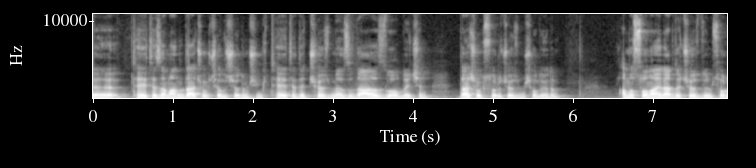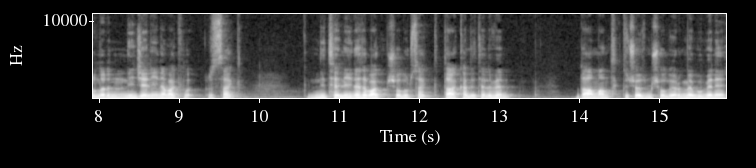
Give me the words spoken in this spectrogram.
e, TYT zamanı daha çok çalışıyordum. Çünkü TYT'de çözme hızı daha hızlı olduğu için daha çok soru çözmüş oluyordum. Ama son aylarda çözdüğüm soruların niceliğine bakarsak, niteliğine de bakmış olursak daha kaliteli ve daha mantıklı çözmüş oluyorum ve bu beni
